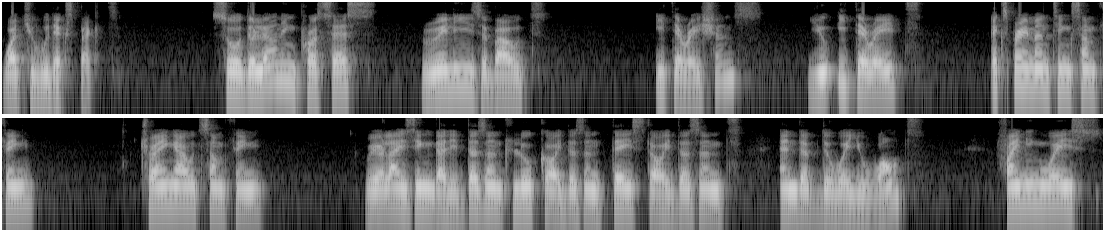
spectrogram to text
what you would expect. So the learning process really is about iterations. You iterate, experimenting something, trying out something, realizing that it doesn't look or it doesn't taste or it doesn't end up the way you want, finding ways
